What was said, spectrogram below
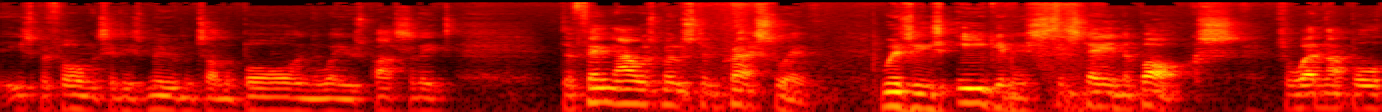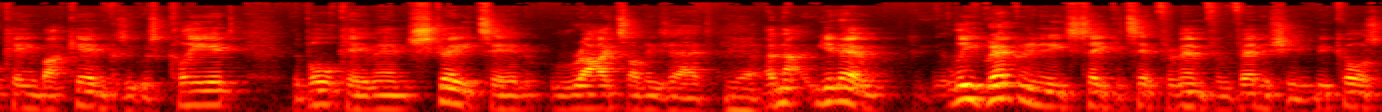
his performance and his movement on the ball and the way he was passing it. The thing I was most impressed with was his eagerness to stay in the box for when that ball came back in because it was cleared. The ball came in straight in, right on his head, Yeah. and that you know, Lee Gregory needs to take a tip from him from finishing because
